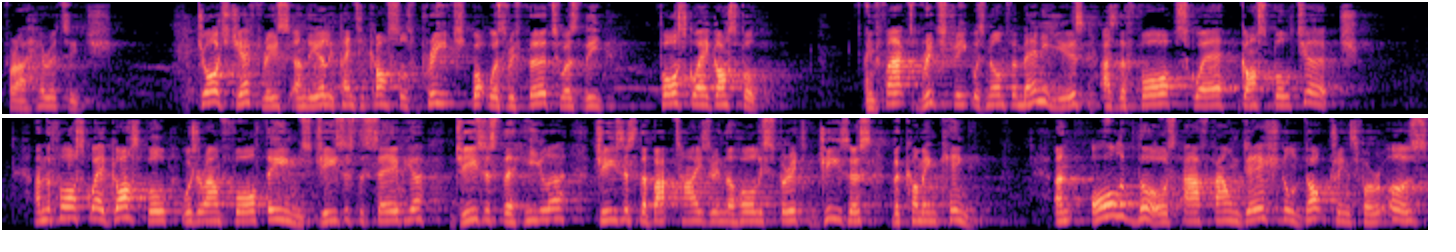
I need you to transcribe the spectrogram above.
for our heritage. George Jeffreys and the early Pentecostals preached what was referred to as the Four Square Gospel. In fact, Bridge Street was known for many years as the Four Square Gospel Church. And the four square gospel was around four themes. Jesus the Savior, Jesus the Healer, Jesus the Baptizer in the Holy Spirit, Jesus the coming King. And all of those are foundational doctrines for us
